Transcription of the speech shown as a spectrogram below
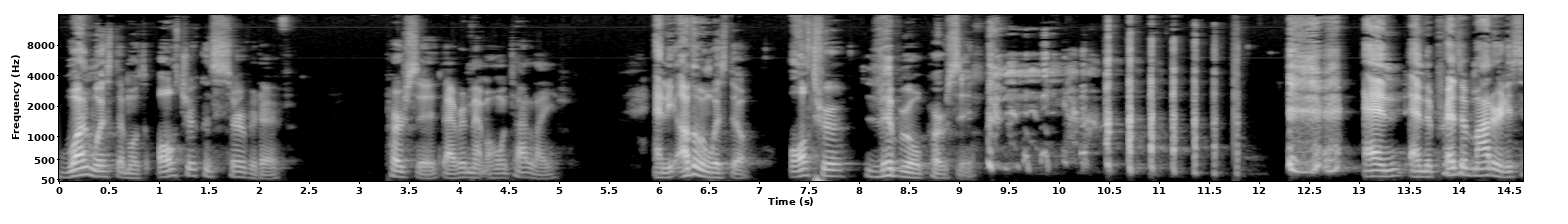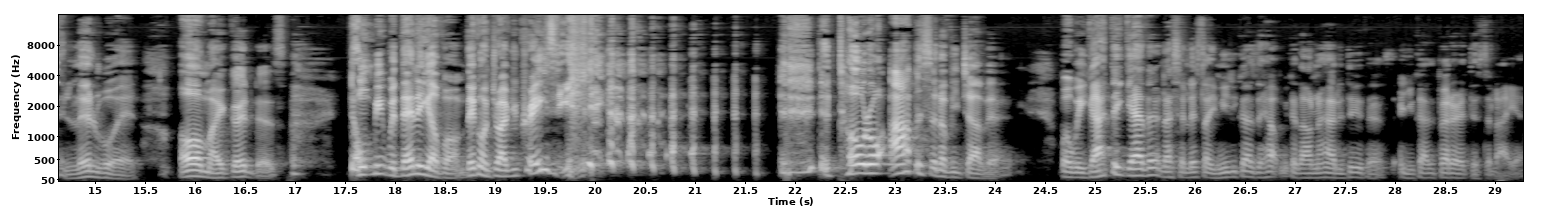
One was the most ultra conservative person that I ever met my whole entire life. And the other one was the ultra liberal person. and and the president moderator said, Linwood, oh my goodness, don't meet with any of them. They're gonna drive you crazy. the total opposite of each other. But we got together and I said, listen, I need you guys to help me because I don't know how to do this. And you guys are better at this than I am.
